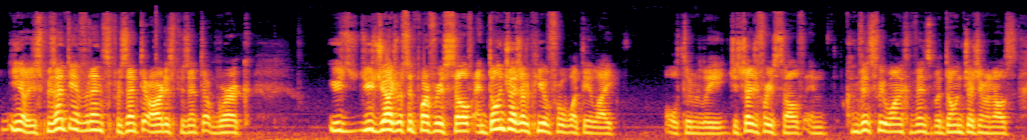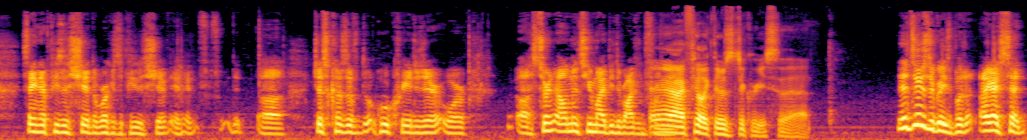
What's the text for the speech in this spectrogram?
you know, just present the evidence, present the artist, present the work. You you judge what's important for yourself, and don't judge other people for what they like. Ultimately, just judge it for yourself and convince who you want to convince, but don't judge anyone else saying they're a piece of shit. The work is a piece of shit, if, if, uh, just because of who created it or uh, certain elements you might be deriving from. it. Yeah, I feel like there's degrees to that. There's degrees, but like I said,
